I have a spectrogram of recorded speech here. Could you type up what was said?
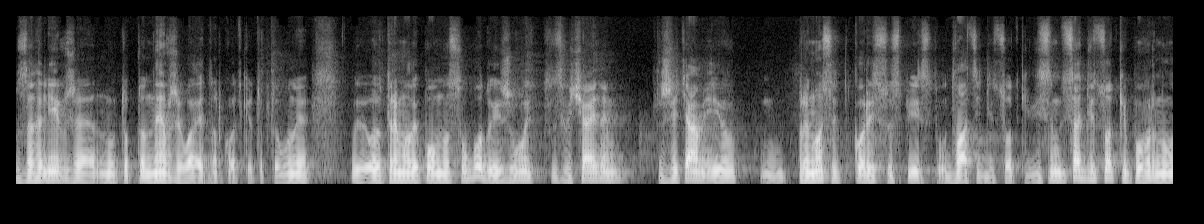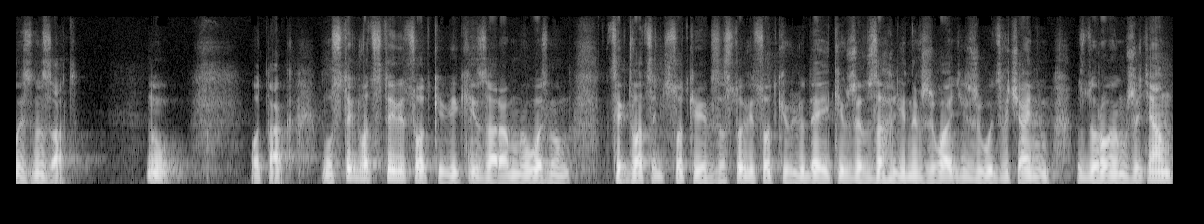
Взагалі вже ну тобто не вживають наркотики. Тобто вони отримали повну свободу і живуть звичайним життям і приносять користь суспільству. 20%. 80% повернулись назад. Ну, Отак. Ну, з тих 20%, які зараз ми візьмемо, цих 20% як за 100% людей, які вже взагалі не вживають і живуть звичайним здоровим життям,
